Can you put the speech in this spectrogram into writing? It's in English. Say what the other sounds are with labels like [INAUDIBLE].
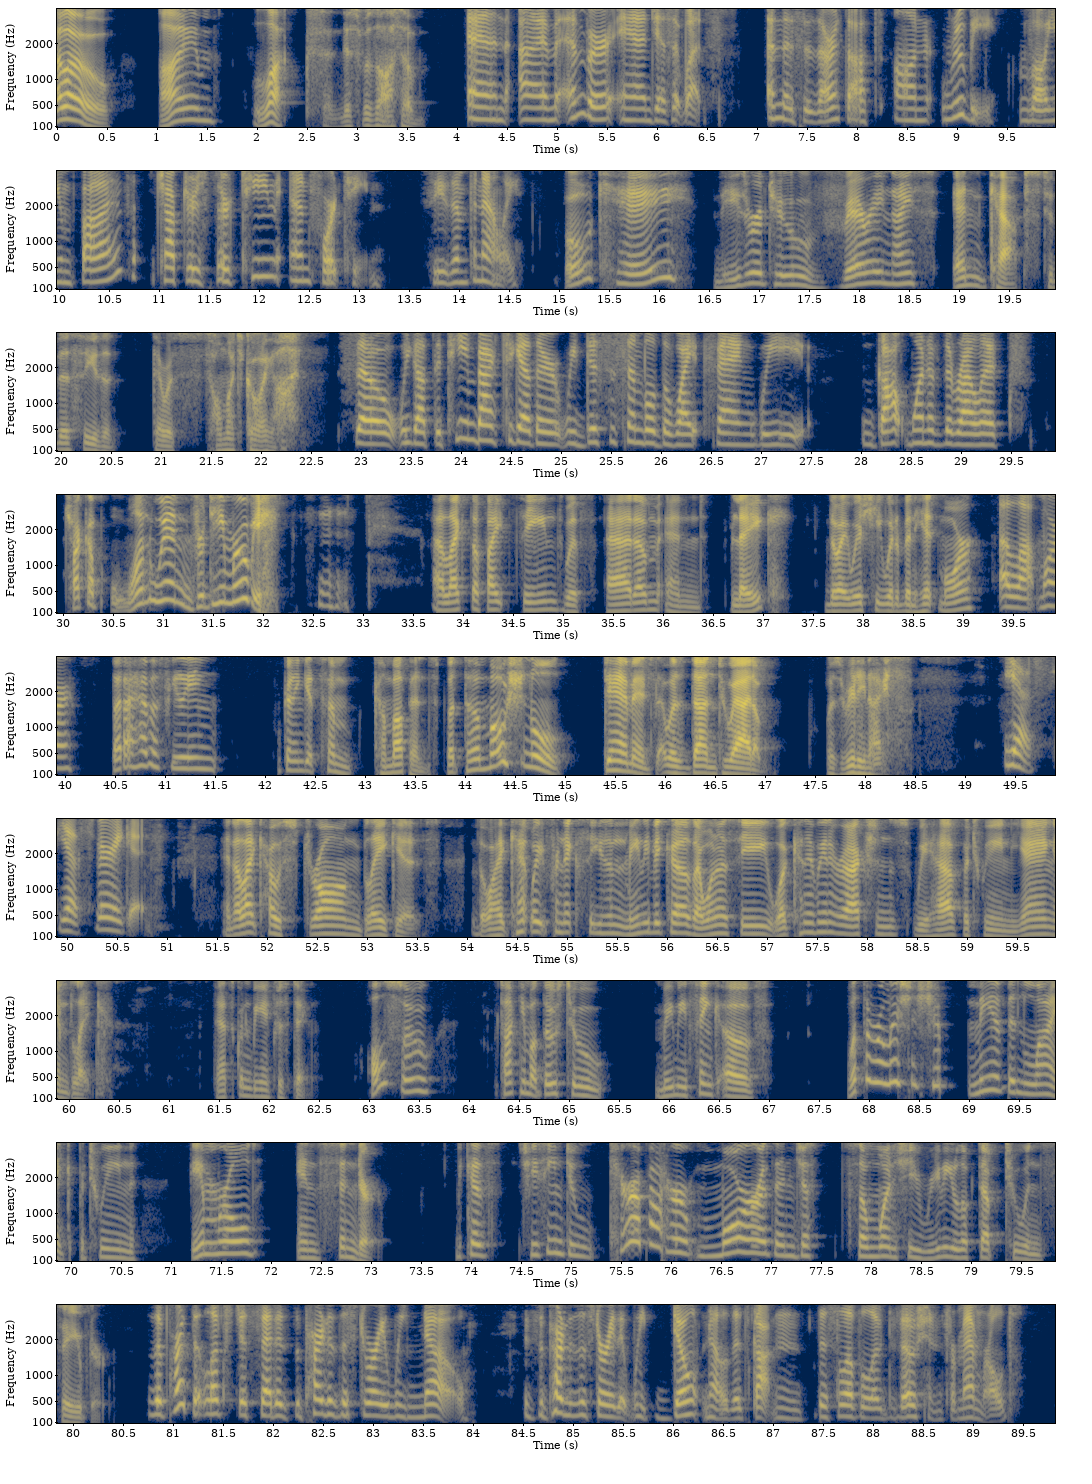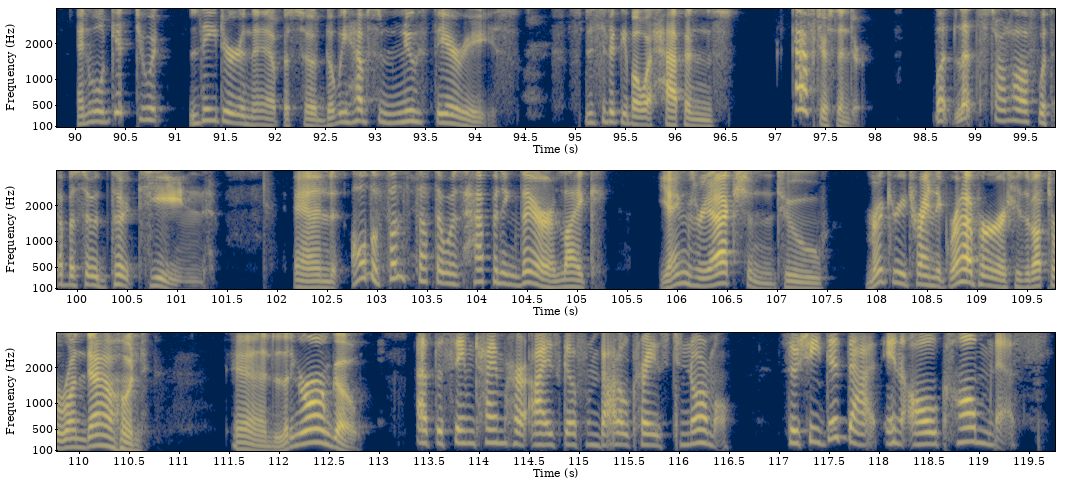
Hello, I'm Lux, and this was awesome. And I'm Ember, and yes, it was. And this is our thoughts on RWBY, Volume 5, Chapters 13 and 14, Season Finale. Okay, these were two very nice end caps to this season. There was so much going on. So we got the team back together, we disassembled the White Fang, we got one of the relics. Chuck up one win for Team RWBY. [LAUGHS] I like the fight scenes with Adam and Blake, though I wish he would have been hit more. A lot more. But I have a feeling we're going to get some comeuppance. But the emotional damage that was done to Adam was really nice. Yes, yes, very good. And I like how strong Blake is. Though I can't wait for next season mainly because I want to see what kind of interactions we have between Yang and Blake. That's going to be interesting. Also, talking about those two made me think of what the relationship may have been like between Emerald and Cinder. Because she seemed to care about her more than just someone she really looked up to and saved her. The part that Lux just said is the part of the story we know. It's the part of the story that we don't know that's gotten this level of devotion from Emerald. And we'll get to it later in the episode, but we have some new theories, specifically about what happens after Cinder. But let's start off with episode 13. And all the fun stuff that was happening there, like Yang's reaction to Mercury trying to grab her as she's about to run down, [LAUGHS] and letting her arm go. At the same time, her eyes go from battle crazed to normal. So she did that in all calmness.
